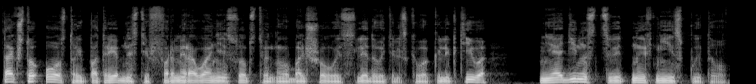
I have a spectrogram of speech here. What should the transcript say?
Так что острой потребности в формировании собственного большого исследовательского коллектива ни один из цветных не испытывал.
